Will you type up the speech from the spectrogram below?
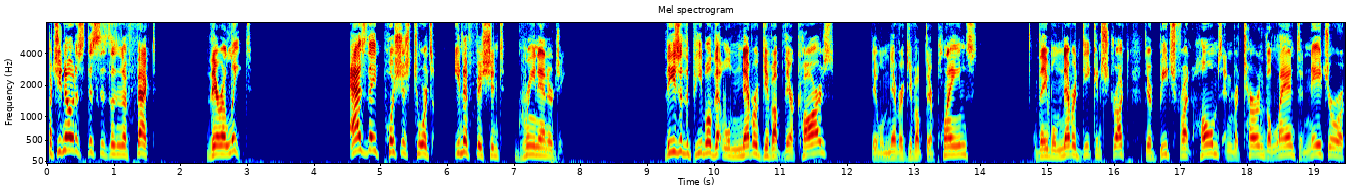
But you notice this doesn't affect their elite. As they push us towards inefficient green energy, these are the people that will never give up their cars, they will never give up their planes, they will never deconstruct their beachfront homes and return the land to nature or,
